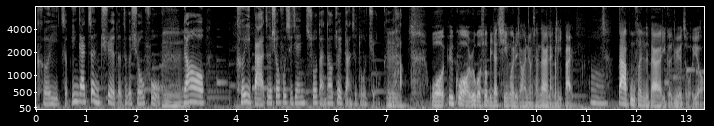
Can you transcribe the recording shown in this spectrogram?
可以怎应该正确的这个修复，嗯，然后可以把这个修复时间缩短到最短是多久可以好？嗯、我遇过，如果说比较轻微的脚踝扭伤，大概两个礼拜，嗯，大部分的大概一个月左右。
